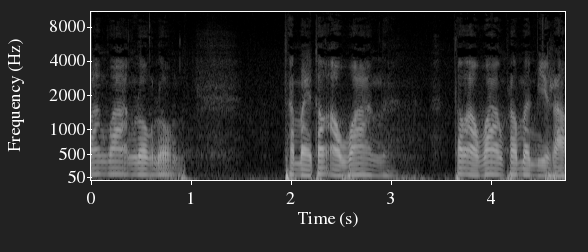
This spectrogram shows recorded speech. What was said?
ว่างๆโล่งๆ ทำไมต้องเอาว่าง ต้องเอาว่างเพราะมันมีเรา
